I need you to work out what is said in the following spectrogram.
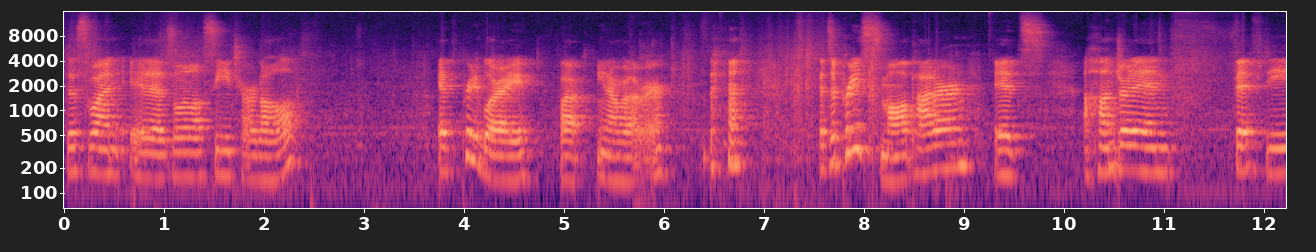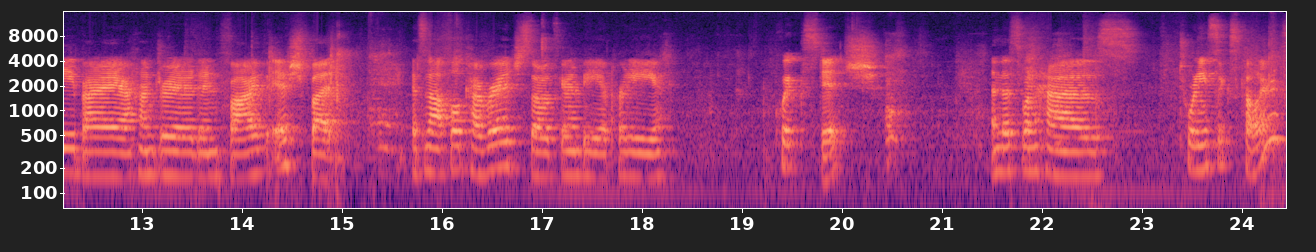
This one is a little sea turtle. It's pretty blurry, but you know, whatever. it's a pretty small pattern. It's 150 by 105-ish, but it's not full coverage, so it's gonna be a pretty quick stitch. And this one has 26 colors.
